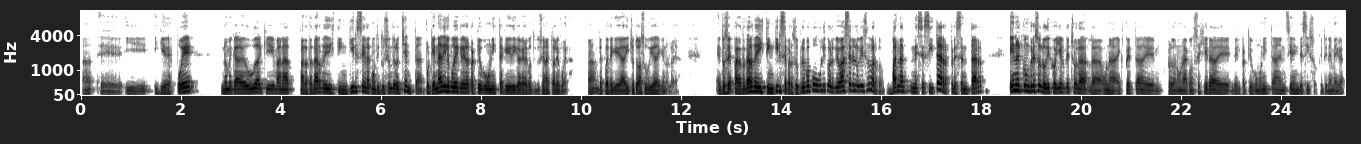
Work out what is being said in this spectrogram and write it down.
¿ah? eh, y, y, que después no me cabe duda que van a, para tratar de distinguirse de la constitución del 80, porque nadie le puede creer al Partido Comunista que diga que la constitución actual es buena, ¿ah? después de que ha dicho toda su vida de que no lo es. Entonces, para tratar de distinguirse para su propio público, lo que va a hacer es lo que dice Eduardo. Van a necesitar presentar en el Congreso, lo dijo ayer, de hecho, la, una experta, de, perdón, una consejera del Partido Comunista en 100 indecisos, que tiene Mega,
